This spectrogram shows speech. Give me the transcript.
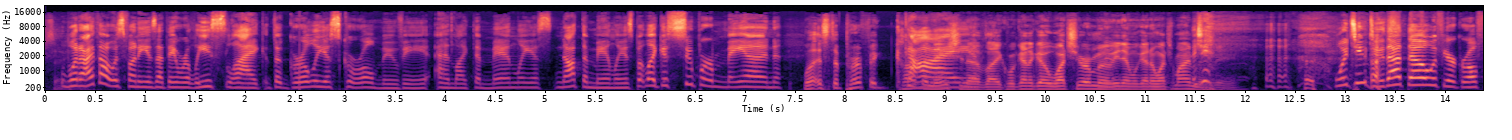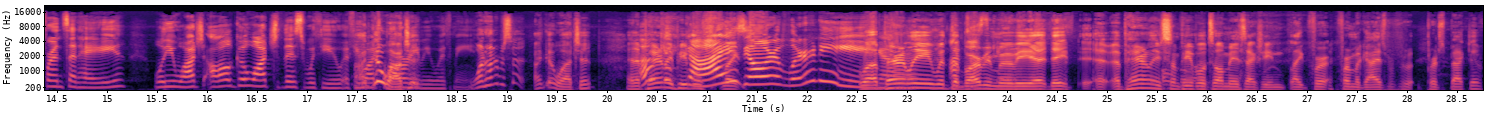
So. What I thought was funny is that they released like the girliest girl movie and like the manliest, not the manliest, but like a Superman. Well, it's the perfect combination Guy. of like we're gonna go watch your movie, then we're gonna watch my movie. Would you do that though if your girlfriend said, "Hey, will you watch? I'll go watch this with you if you I'd watch go watch it. Barbie with me." 100. percent I go watch it, and apparently okay, people guys, like, y'all are learning. Well, apparently with the I'm just Barbie kidding. movie, uh, they uh, apparently some people told me it's actually like for from a guy's per- perspective,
